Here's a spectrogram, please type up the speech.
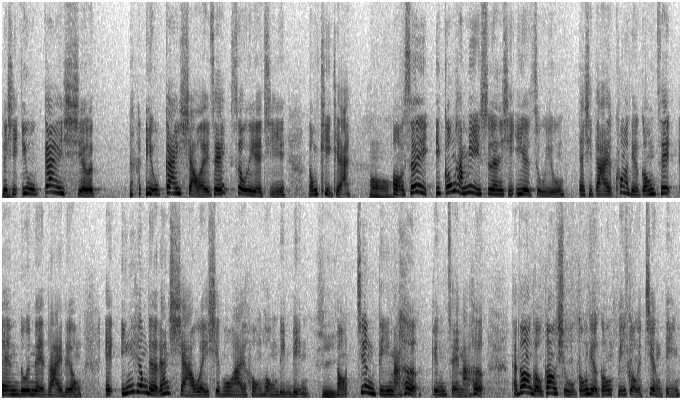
就是有介绍 有介绍的这数字的钱拢起起来。哦哦，所以伊讲虾米虽然是伊的自由，但是大家看到讲这言论的内容会影响到咱社会生活的方方面面。是哦，政治嘛好，经济嘛好。他拄啊吴教授讲到讲美国的政治，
